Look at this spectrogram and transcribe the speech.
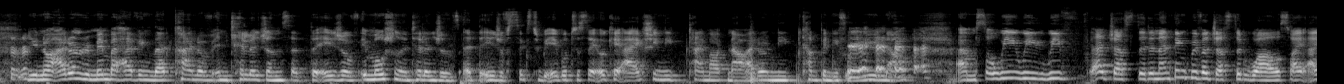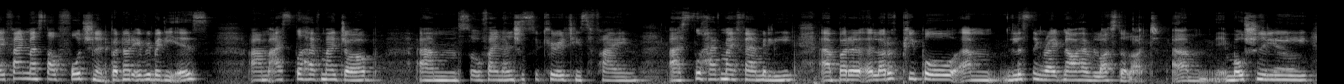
you know, I don't remember having that kind of intelligence at the age of emotional intelligence at the age of six to be able to say, okay, I actually need time out now. I don't need company from you now. Um, so we, we, we've adjusted and I think we've adjusted well. So I, I find myself fortunate, but not everybody is. Um, I still have my job. Um, so financial security is fine. I still have my family, uh, but a, a, lot of people um, listening right now have lost a lot um, emotionally, yeah.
